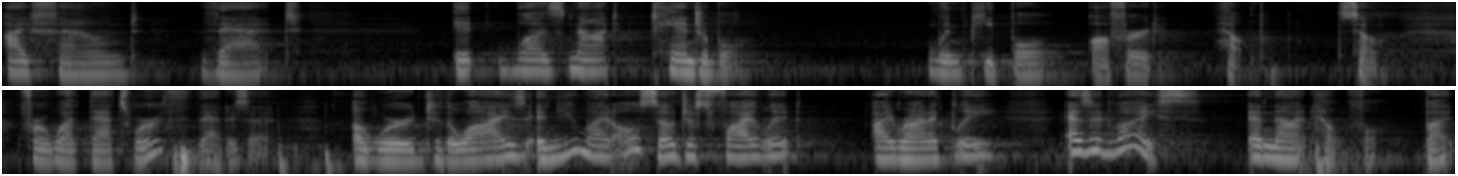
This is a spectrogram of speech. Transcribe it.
I found that it was not tangible when people offered help. So, for what that's worth, that is a, a word to the wise, and you might also just file it ironically, as advice and not helpful. But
